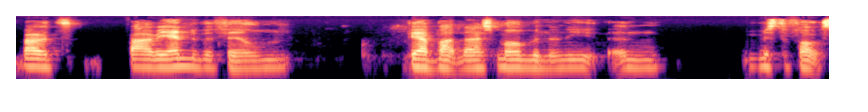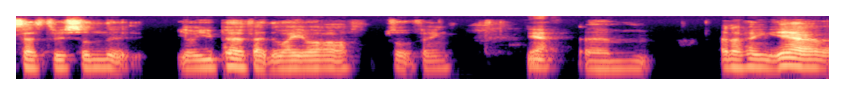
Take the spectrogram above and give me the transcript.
by the- by the end of the film, they have that nice moment, and he and Mr. Fox says to his son that you know you're perfect the way you are, sort of thing. Yeah. Um, and I think yeah,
